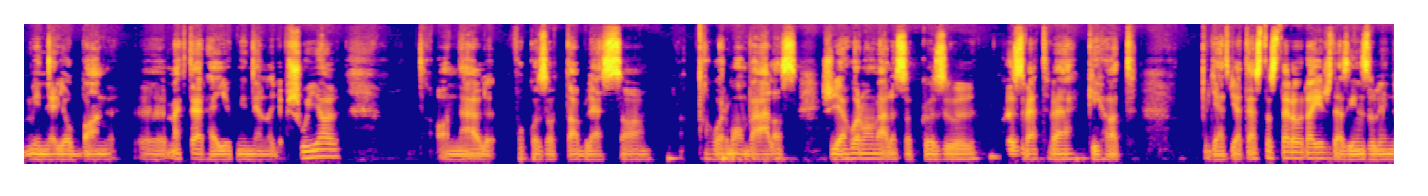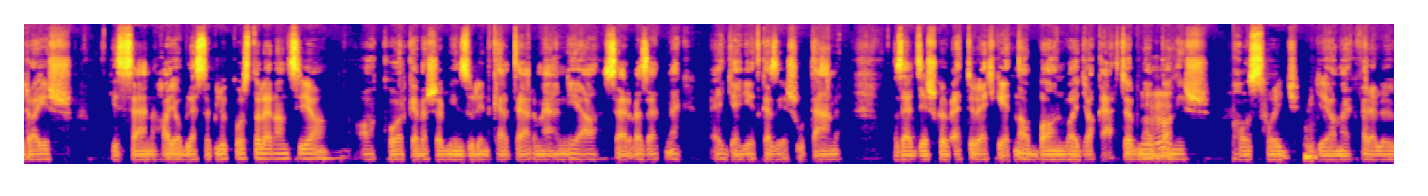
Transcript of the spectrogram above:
minél jobban megterheljük, minél nagyobb súlyjal, annál fokozottabb lesz a hormonválasz. És ugye a hormonválaszok közül közvetve kihat ugye, ugye a tesztoszteronra is, de az inzulinra is, hiszen ha jobb lesz a glükóztolerancia, akkor kevesebb inzulint kell termelni a szervezetnek egy-egy étkezés után, az edzés követő egy-két napban, vagy akár több uh-huh. napban is, ahhoz, hogy ugye a megfelelő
